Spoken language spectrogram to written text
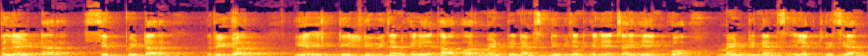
plater ship fitter rigger ये स्टील डिवीज़न के लिए था और मेंटेनेंस डिवीज़न के लिए चाहिए इनको maintenance electrician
